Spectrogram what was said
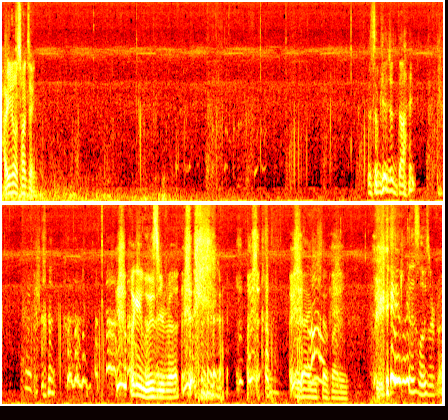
How do you know it's hunting? Did Sophia just die? Fucking loser, bro. That is so funny. Look at this loser, bro.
